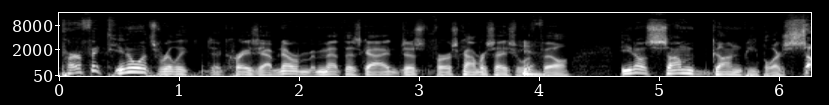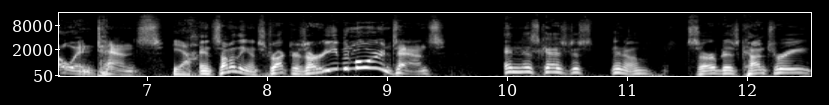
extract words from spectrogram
Perfect. You know what's really crazy? I've never met this guy. Just first conversation with Phil. You know, some gun people are so intense. Yeah. And some of the instructors are even more intense. And this guy's just, you know, served his country.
